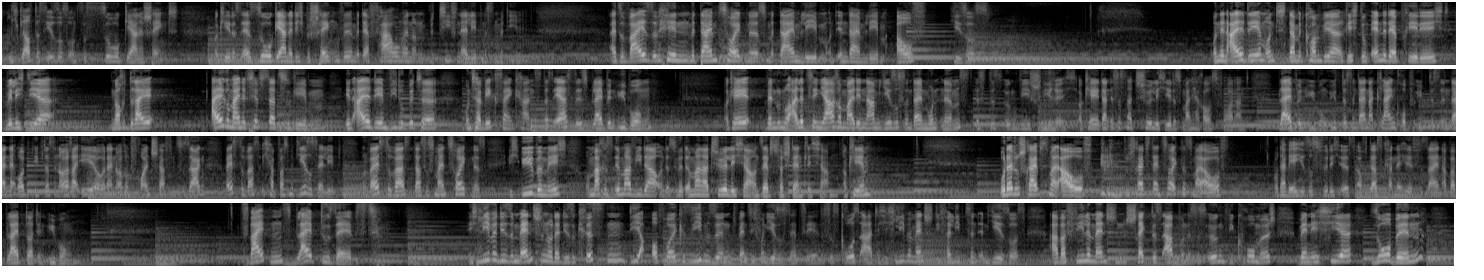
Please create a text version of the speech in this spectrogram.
Und ich glaube, dass Jesus uns das so gerne schenkt. Okay, dass er so gerne dich beschenken will mit Erfahrungen und mit tiefen Erlebnissen mit ihm. Also weise hin mit deinem Zeugnis, mit deinem Leben und in deinem Leben auf Jesus. Und in all dem, und damit kommen wir Richtung Ende der Predigt, will ich dir noch drei allgemeine Tipps dazu geben, in all dem, wie du bitte unterwegs sein kannst. Das erste ist, bleib in Übung. Okay, wenn du nur alle zehn Jahre mal den Namen Jesus in deinen Mund nimmst, ist das irgendwie schwierig. Okay, dann ist es natürlich jedes Mal herausfordernd. Bleib in Übung, üb das in deiner Kleingruppe, üb das in, deiner, üb das in eurer Ehe oder in euren Freundschaften, zu sagen, weißt du was, ich habe was mit Jesus erlebt. Und weißt du was, das ist mein Zeugnis. Ich übe mich und mache es immer wieder und es wird immer natürlicher und selbstverständlicher. Okay? Oder du schreibst mal auf, du schreibst dein Zeugnis mal auf oder wer Jesus für dich ist. Auch das kann eine Hilfe sein, aber bleib dort in Übung. Zweitens, bleib du selbst. Ich liebe diese Menschen oder diese Christen, die auf Wolke 7 sind, wenn sie von Jesus erzählen. Das ist großartig. Ich liebe Menschen, die verliebt sind in Jesus. Aber viele Menschen schreckt es ab und es ist irgendwie komisch, wenn ich hier so bin,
